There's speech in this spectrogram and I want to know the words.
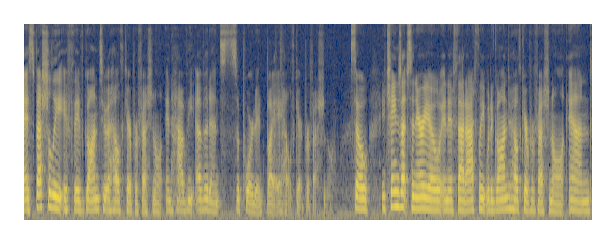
especially if they've gone to a healthcare professional and have the evidence supported by a healthcare professional. So you change that scenario, and if that athlete would have gone to a healthcare professional and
